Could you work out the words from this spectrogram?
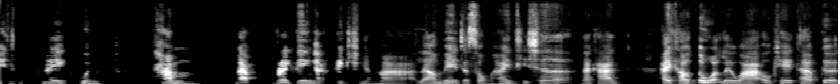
ย์ถึงให้คุณทำแบบ writing อะให้เขียนมา แล้วเมย์จะส่งให้ teacher นะคะ ให้เขาตรวจเลยว่า โอเค ถ้าเกิด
